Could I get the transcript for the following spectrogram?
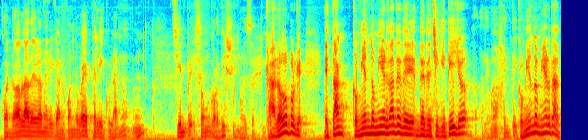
cuando habla del americano, cuando ves películas, ¿no? ¿Mm? Siempre son gordísimos esos tíos. Claro, porque están comiendo mierda desde, desde chiquitillos. Además, gente. Comiendo mierda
